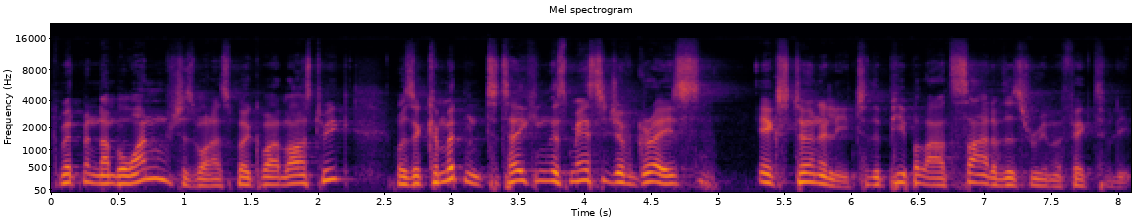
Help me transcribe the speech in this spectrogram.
Commitment number one, which is what I spoke about last week, was a commitment to taking this message of grace externally to the people outside of this room effectively.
